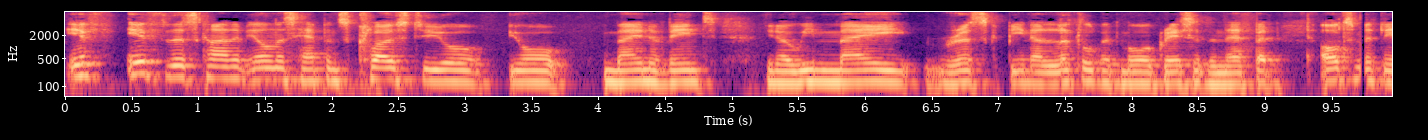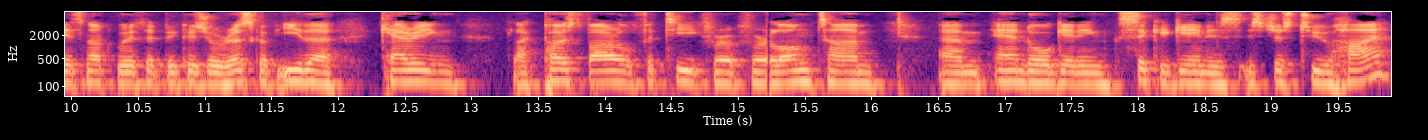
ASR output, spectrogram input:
if if this kind of illness happens close to your your main event, you know, we may risk being a little bit more aggressive than that. But ultimately, it's not worth it because your risk of either carrying like post-viral fatigue for for a long time um, and or getting sick again is is just too high,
